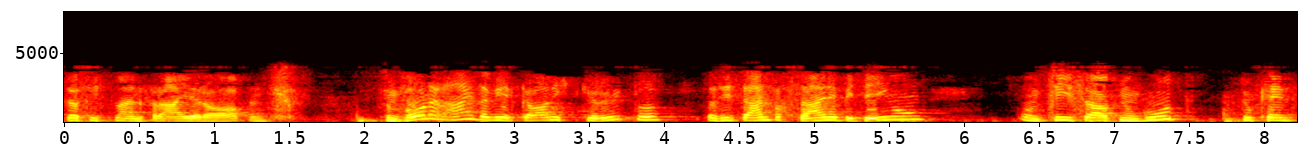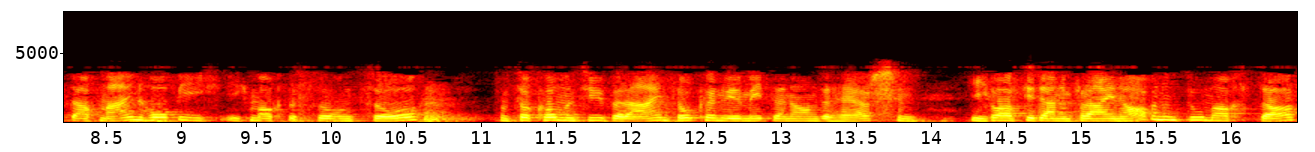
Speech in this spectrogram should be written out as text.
das ist mein freier Abend. Zum Vornherein, da wird gar nicht gerüttelt, das ist einfach seine Bedingung. Und sie sagt, nun gut, du kennst auch mein Hobby, ich, ich mache das so und so. Und so kommen sie überein, so können wir miteinander herrschen. Ich lasse dir deinen freien Abend und du machst das.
